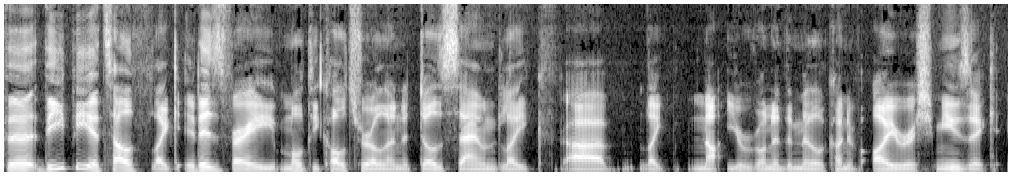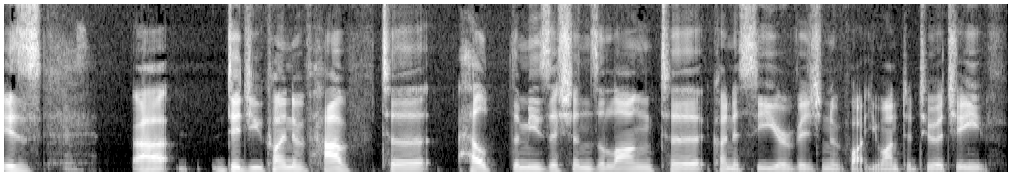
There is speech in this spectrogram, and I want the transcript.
the the EP itself, like it is very multicultural and it does sound like uh, like not your run of the mill kind of Irish music. Is uh, did you kind of have to help the musicians along to kind of see your vision of what you wanted to achieve?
